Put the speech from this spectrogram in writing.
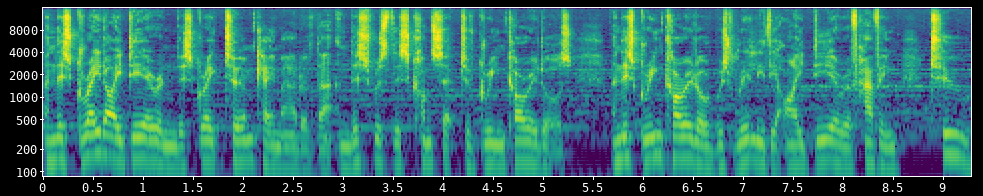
And this great idea and this great term came out of that. And this was this concept of green corridors. And this green corridor was really the idea of having two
